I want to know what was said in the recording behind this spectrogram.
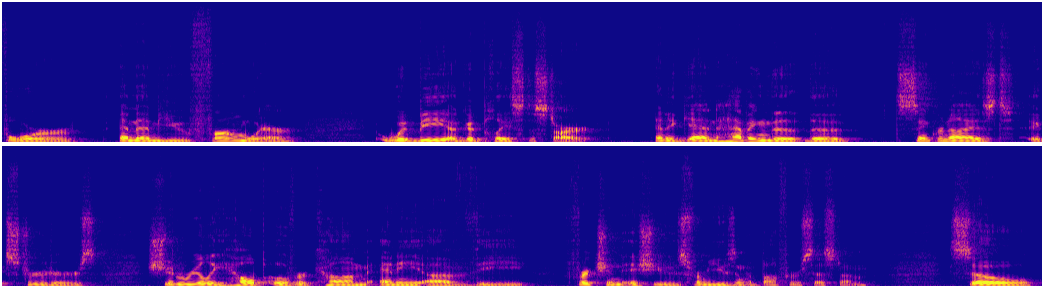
for MMU firmware would be a good place to start. And again, having the, the synchronized extruders should really help overcome any of the friction issues from using a buffer system. So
